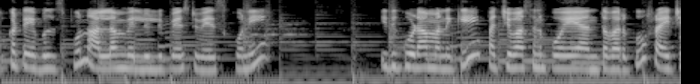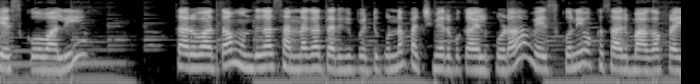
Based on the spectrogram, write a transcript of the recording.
ఒక టేబుల్ స్పూన్ అల్లం వెల్లుల్లి పేస్ట్ వేసుకొని ఇది కూడా మనకి పచ్చివాసన పోయేంత వరకు ఫ్రై చేసుకోవాలి. తర్వాత ముందుగా సన్నగా తరిగి పెట్టుకున్న పచ్చిమిరపకాయలు కూడా వేసుకొని ఒకసారి బాగా ఫ్రై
